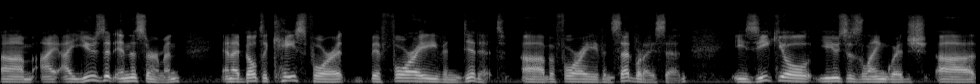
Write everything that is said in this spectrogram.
um, I, I, used it in the sermon and I built a case for it before I even did it, uh, before I even said what I said. Ezekiel uses language uh,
